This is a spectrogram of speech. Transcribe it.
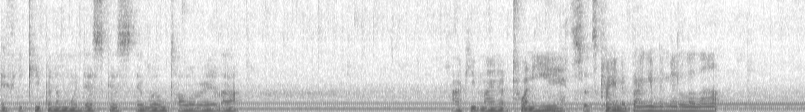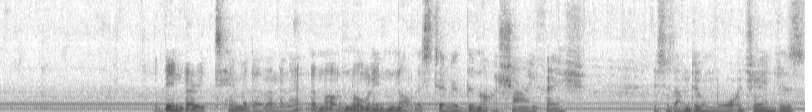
if you're keeping them with discus they will tolerate that. I keep mine at 28 so it's kind of bang in the middle of that. They're being very timid at the minute. They're not normally not this timid. They're not a shy fish. It's just I'm doing water changes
